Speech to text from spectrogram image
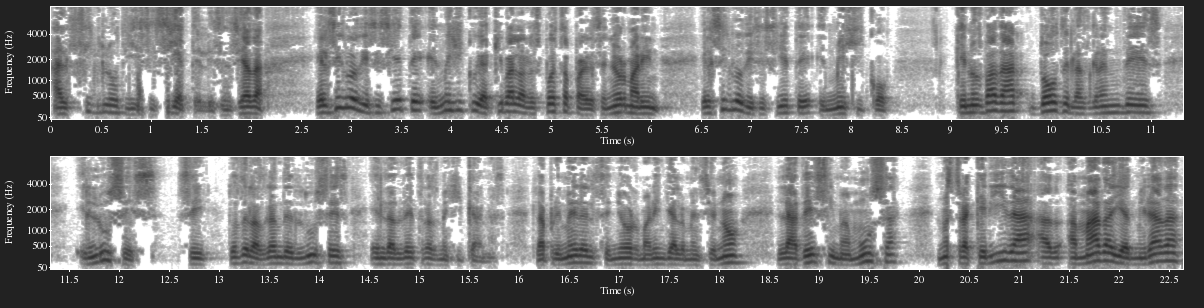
al siglo XVII, licenciada. El siglo XVII en México, y aquí va la respuesta para el señor Marín, el siglo XVII en México, que nos va a dar dos de las grandes luces, sí, dos de las grandes luces en las letras mexicanas. La primera, el señor Marín ya lo mencionó, la décima musa, nuestra querida, amada y admirada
